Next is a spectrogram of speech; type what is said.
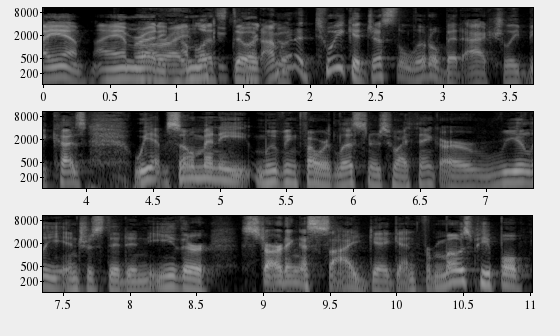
I am. I am ready. All right, let's do it. I'm going to tweak it just a little bit, actually, because we have so many moving forward listeners who I think are really interested in either starting a side gig. And for most people,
